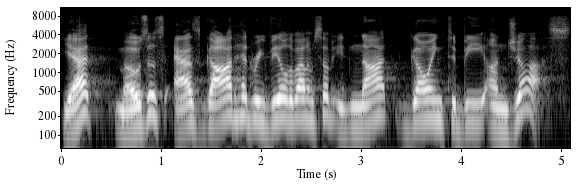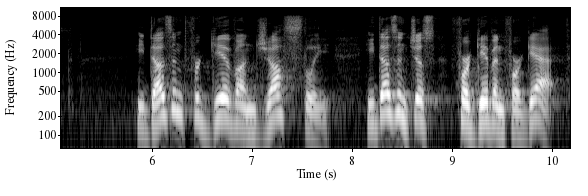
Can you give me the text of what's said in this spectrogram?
Yet, Moses, as God had revealed about Himself, He's not going to be unjust. He doesn't forgive unjustly, He doesn't just forgive and forget.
